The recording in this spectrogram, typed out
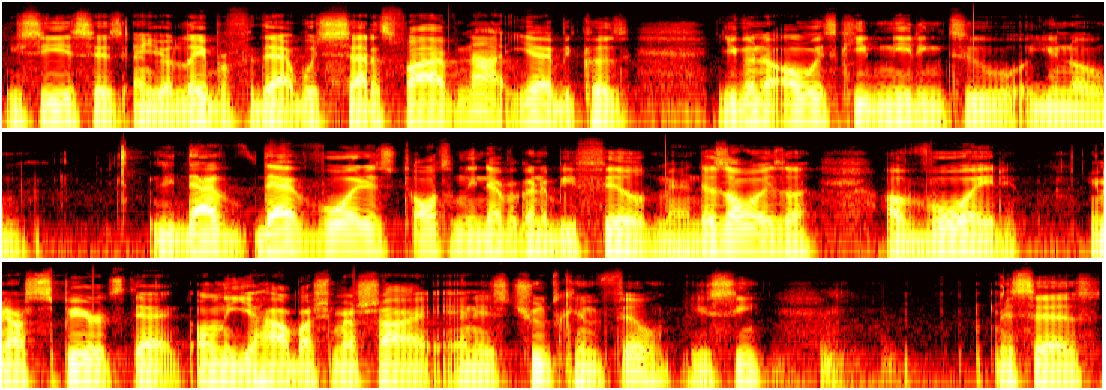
You see, it says, and your labor for that which satisfied not. Yeah, because you're gonna always keep needing to, you know, that that void is ultimately never going to be filled, man. There's always a, a void in our spirits that only Yahweh Shemashai and his truth can fill. You see? It says,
